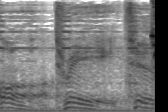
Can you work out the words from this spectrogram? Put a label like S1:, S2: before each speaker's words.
S1: Four, three, two.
